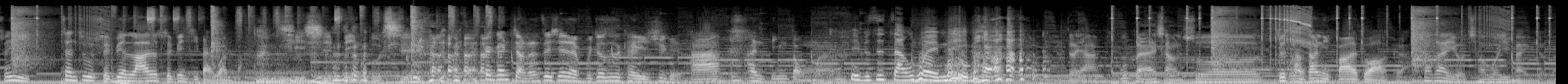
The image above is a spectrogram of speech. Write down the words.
所以赞助随便拉就随便几百万吧。其实并不是，刚刚讲的这些人，不就是可以去给他按叮咚吗？你不是张惠妹吗？对啊，我本来想说就厂商你发了多少个啊？大概有超过一百个吧。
